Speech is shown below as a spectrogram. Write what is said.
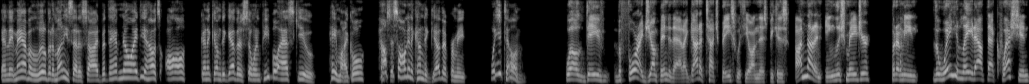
and they may have a little bit of money set aside, but they have no idea how it's all going to come together. So when people ask you, Hey, Michael, how's this all going to come together for me? What do you tell them? Well, Dave, before I jump into that, I got to touch base with you on this because I'm not an English major, but I mean, the way you laid out that question,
